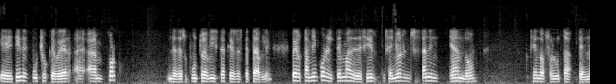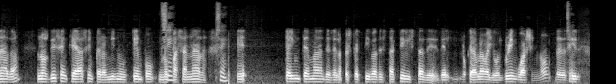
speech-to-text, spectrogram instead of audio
eh, tiene mucho que ver, a, lo mejor desde su punto de vista, que es respetable, pero también con el tema de decir, señores, nos están engañando, haciendo absolutamente nada, nos dicen que hacen, pero al mismo tiempo no pasa nada. Eh, que hay un tema desde la perspectiva de esta activista de, lo que hablaba yo, el greenwashing, ¿no? De decir, sí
